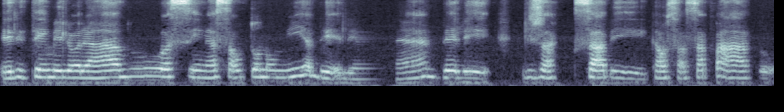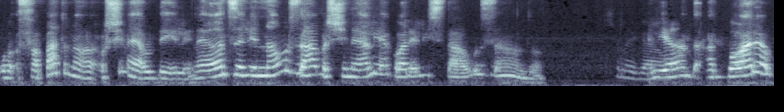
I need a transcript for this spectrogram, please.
Ele tem melhorado assim nessa autonomia dele né? Dele, ele já sabe calçar sapato, o sapato não, o chinelo dele, né? Antes ele não usava chinelo e agora ele está usando. Ele anda, agora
